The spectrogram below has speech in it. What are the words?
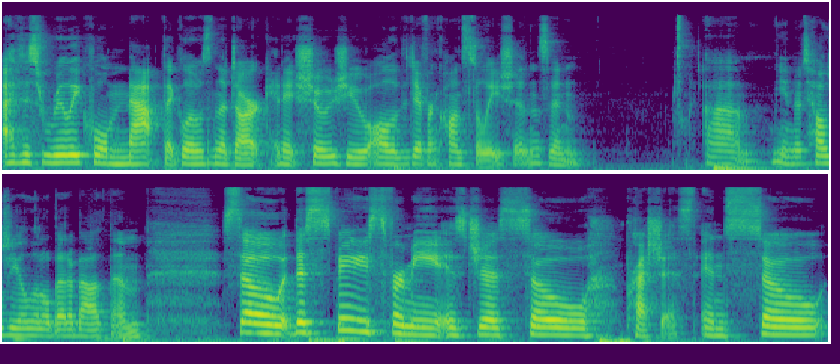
I have this really cool map that glows in the dark and it shows you all of the different constellations and um, you know tells you a little bit about them. So this space for me is just so precious and so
